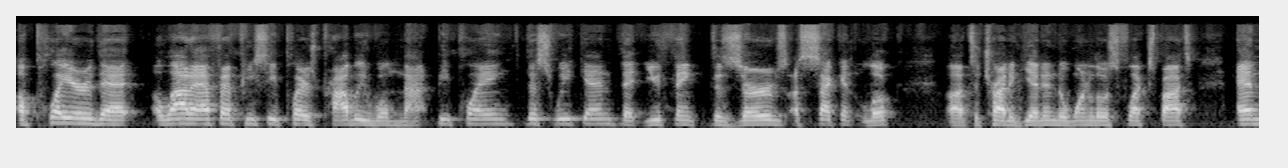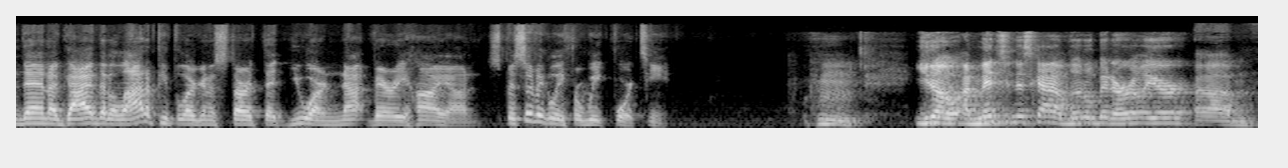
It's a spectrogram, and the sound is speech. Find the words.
a player that a lot of FFPC players probably will not be playing this weekend that you think deserves a second look uh, to try to get into one of those flex spots. And then a guy that a lot of people are going to start that you are not very high on, specifically for week 14. Hmm. You know, I mentioned this guy a little bit earlier. Um,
